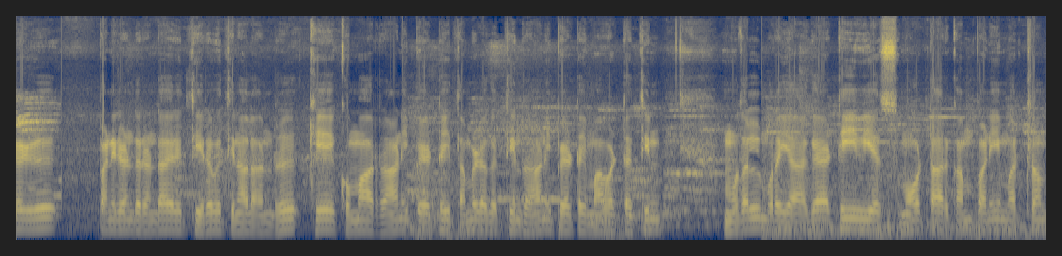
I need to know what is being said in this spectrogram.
ஏழு பன்னிரெண்டு ரெண்டாயிரத்தி இருபத்தி நாலு அன்று கே. குமார் ராணிப்பேட்டை தமிழகத்தின் ராணிப்பேட்டை மாவட்டத்தின் முதல் முறையாக டிவிஎஸ் மோட்டார் கம்பெனி மற்றும்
